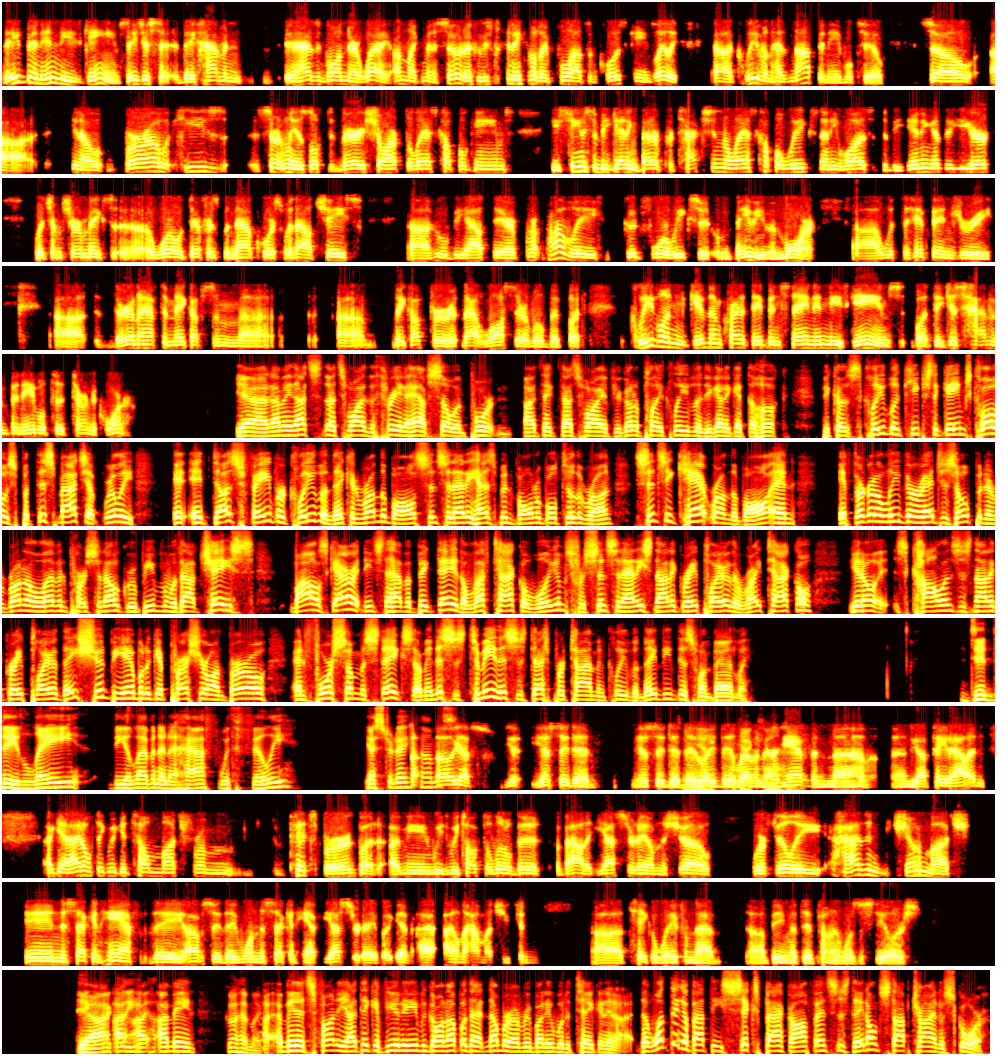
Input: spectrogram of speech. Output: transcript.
they've been in these games. They just they haven't it hasn't gone their way. Unlike Minnesota, who's been able to pull out some close games lately, uh, Cleveland has not been able to. So uh, you know, Burrow, he's certainly has looked very sharp the last couple games. He seems to be getting better protection the last couple weeks than he was at the beginning of the year, which I'm sure makes a world difference. But now, of course, without Chase, uh, who will be out there probably good four weeks, or maybe even more uh, with the hip injury. Uh, they're going to have to make up some uh, uh, make up for that loss there a little bit. But Cleveland, give them credit; they've been staying in these games, but they just haven't been able to turn the corner. Yeah, and I mean that's that's why the three and a half is so important. I think that's why if you're going to play Cleveland, you got to get the hook because Cleveland keeps the games close. But this matchup really it, it does favor Cleveland. They can run the ball. Cincinnati has been vulnerable to the run. Cincy can't run the ball, and if they're going to leave their edges open and run an 11 personnel group, even without Chase, Myles Garrett needs to have a big day. The left tackle, Williams, for Cincinnati, is not a great player. The right tackle, you know, Collins is not a great player. They should be able to get pressure on Burrow and force some mistakes. I mean, this is, to me, this is desperate time in Cleveland. They need this one badly. Did they lay the 11 and a half with Philly yesterday, uh, Thomas? Uh, oh, yes. Y- yes, they did. Yes, they did. They yeah, laid the eleven and a half and uh, and got paid out. And again, I don't think we could tell much from Pittsburgh, but I mean, we we talked a little bit about it yesterday on the show, where Philly hasn't shown much in the second half. They obviously they won the second half yesterday, but again, I, I don't know how much you can uh, take away from that, uh, being that the opponent was the Steelers. Yeah, I, I, I mean Go ahead, Mike. I mean, it's funny. I think if you'd even gone up with that number, everybody would have taken it. The one thing about these six back offenses, they don't stop trying to score.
